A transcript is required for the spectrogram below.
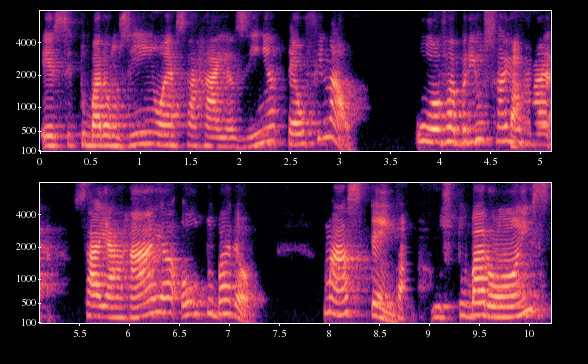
esse tubarãozinho, essa raiazinha até o final. O ovo abriu, sai, tá. a, sai a raia ou o tubarão. Mas tem tá. os tubarões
